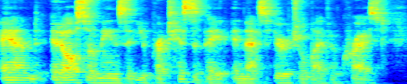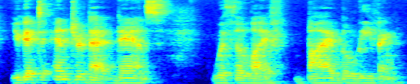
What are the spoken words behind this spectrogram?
and it also means that you participate in that spiritual life of Christ. You get to enter that dance with the life by believing.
